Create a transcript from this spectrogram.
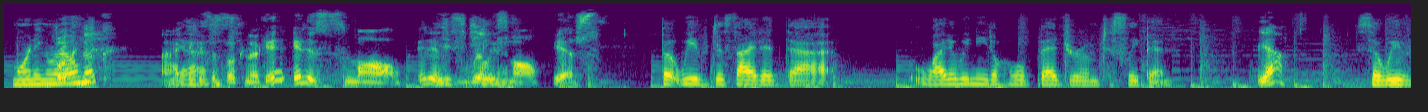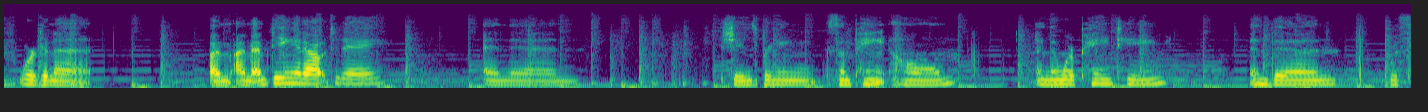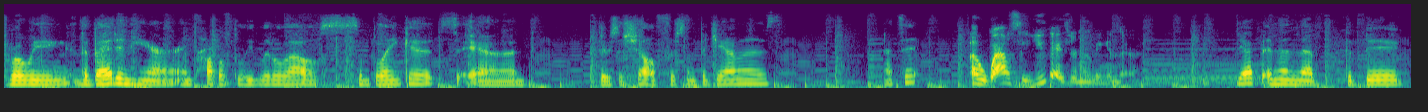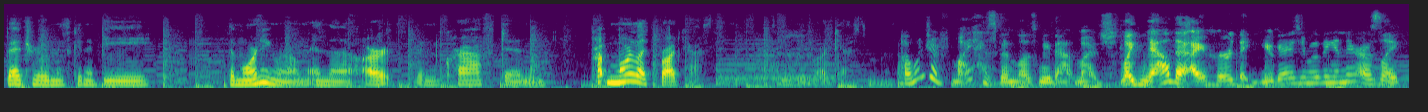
morning room. Book nook? I think it's a book nook. It, it is small. It is, It is really teeny. small. Yes. But we've decided that why do we need a whole bedroom to sleep in? Yeah. So we've we're gonna I'm I'm emptying it out today and then Shane's bringing some paint home and then we're painting and then we're throwing the bed in here and probably little else some blankets and there's a shelf for some pajamas. That's it. Oh, wow. So you guys are moving in there. Yep, and then the the big bedroom is going to be the morning room and the art and craft and pro- more like broadcasting. It's going to be a broadcasting room. I wonder if my husband loves me that much. Like now that I heard that you guys are moving in there, I was like,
